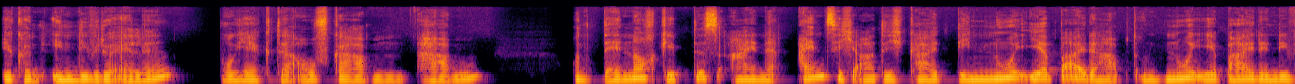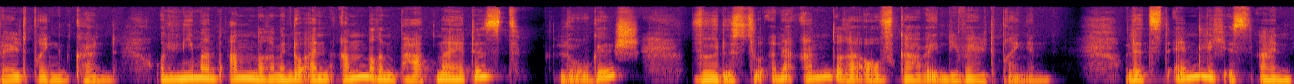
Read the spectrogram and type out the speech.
ihr könnt individuelle Projekte, Aufgaben haben und dennoch gibt es eine Einzigartigkeit, die nur ihr beide habt und nur ihr beide in die Welt bringen könnt und niemand andere. Wenn du einen anderen Partner hättest, logisch, würdest du eine andere Aufgabe in die Welt bringen. Und letztendlich ist ein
